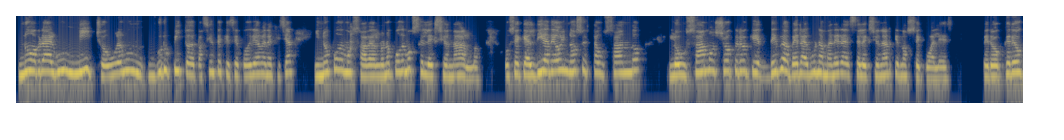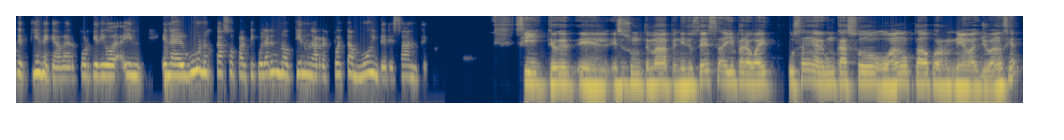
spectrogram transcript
no habrá algún nicho, algún grupito de pacientes que se podría beneficiar y no podemos saberlo, no podemos seleccionarlo. O sea que al día de hoy no se está usando, lo usamos, yo creo que debe haber alguna manera de seleccionar que no sé cuál es pero creo que tiene que haber, porque digo, en, en algunos casos particulares uno obtiene una respuesta muy interesante. Sí, creo que eh, eso es un tema pendiente. ¿Ustedes ahí en Paraguay usan en algún caso o han optado por neoadyuvancia?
